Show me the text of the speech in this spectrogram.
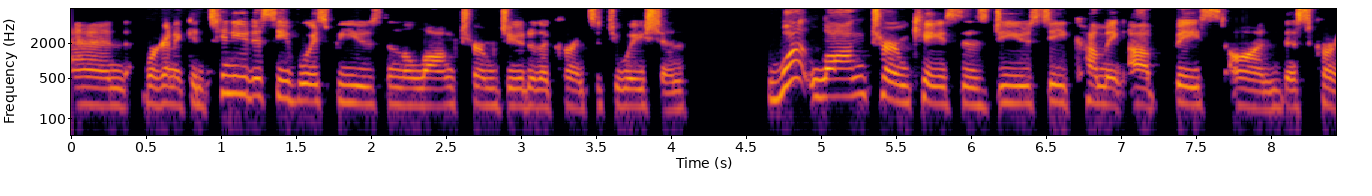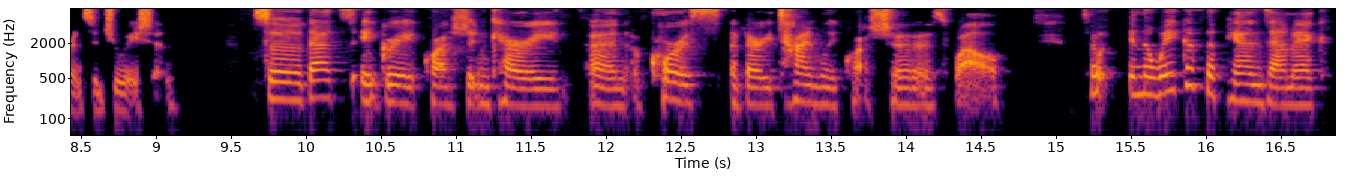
and we're going to continue to see voice be used in the long term due to the current situation. What long term cases do you see coming up based on this current situation? So that's a great question, Keri, and of course, a very timely question as well. So, in the wake of the pandemic,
